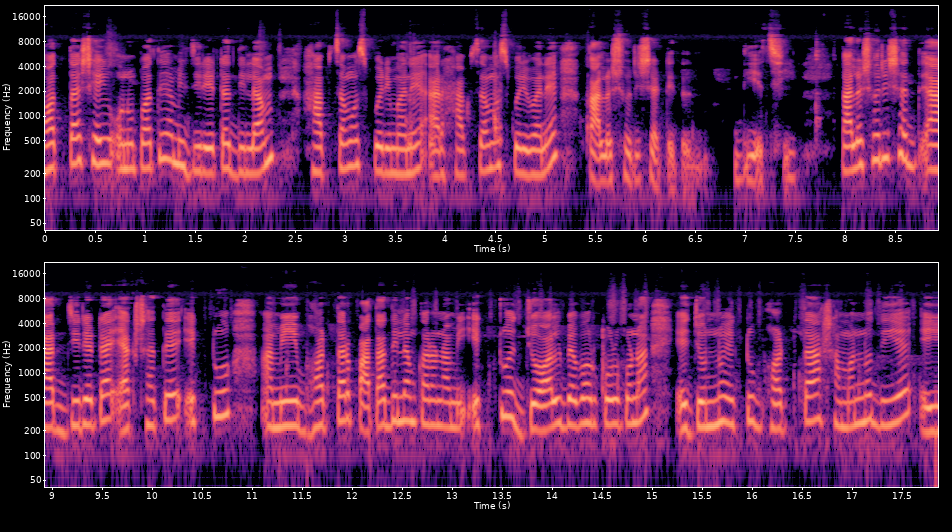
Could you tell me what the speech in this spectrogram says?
ভর্তা সেই অনুপাতে আমি জিরেটা দিলাম। হাফ চামচ পরিমাণে আর হাফ চামচ পরিমাণে কালো সরিষাটি দিয়েছি। কালো সরিষা আর জিরেটা একসাথে একটু আমি ভর্তার পাতা দিলাম, কারণ আমি একটু জল ব্যবহার করব না। এই জন্য একটু ভর্তা সামান্য দিয়ে এই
